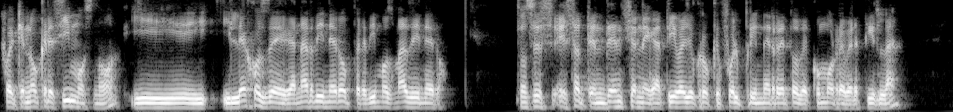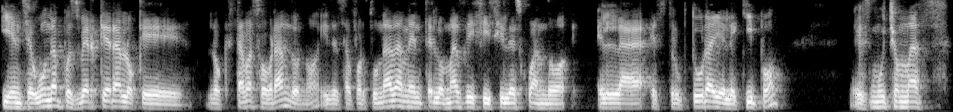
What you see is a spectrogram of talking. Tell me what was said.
fue que no crecimos, ¿no? Y, y, lejos de ganar dinero, perdimos más dinero. Entonces, esa tendencia negativa yo creo que fue el primer reto de cómo revertirla. Y en segunda, pues ver qué era lo que, lo que estaba sobrando, ¿no? Y desafortunadamente lo más difícil es cuando la estructura y el equipo es mucho más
